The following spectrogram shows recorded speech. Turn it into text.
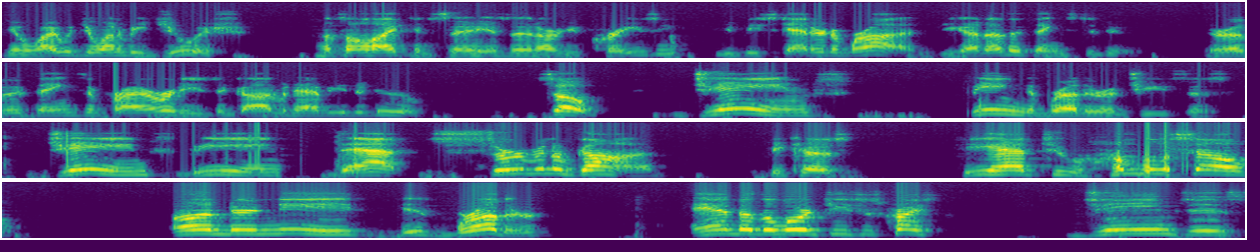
You know, why would you want to be Jewish? That's all I can say is that are you crazy? You'd be scattered abroad. You got other things to do. There are other things and priorities that God would have you to do. So, James, being the brother of Jesus, James being that servant of God, because he had to humble himself underneath his brother and of the Lord Jesus Christ. James is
